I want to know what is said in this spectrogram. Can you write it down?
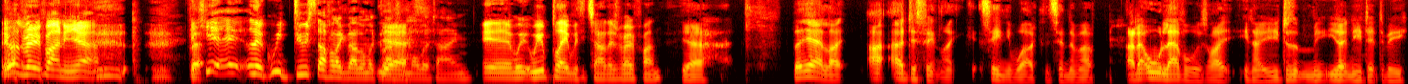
It was very funny, yeah. But- yeah, look, we do stuff like that on the classroom Yeah. all the time. Uh, we we play with each other. It's very fun. yeah, but yeah, like I, I just think like seeing your work in cinema and at all levels, like you know, you doesn't you don't need it to be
